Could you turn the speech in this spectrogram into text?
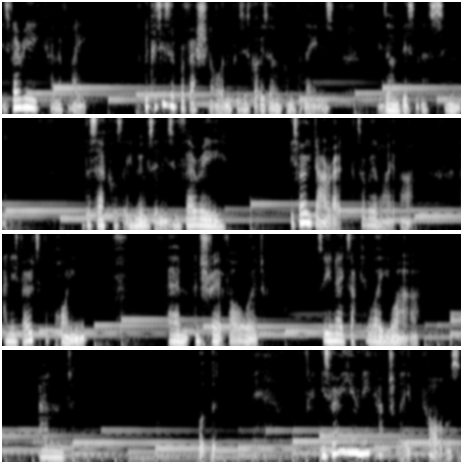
He's very kind of like because he's a professional and because he's got his own company and his his own business in the circles that he moves in, he's very he's very direct. I really like that, and he's very to the point um, and straightforward. So you know exactly where you are, and but the, he's very unique actually because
